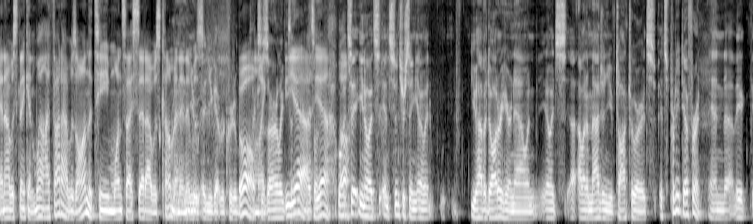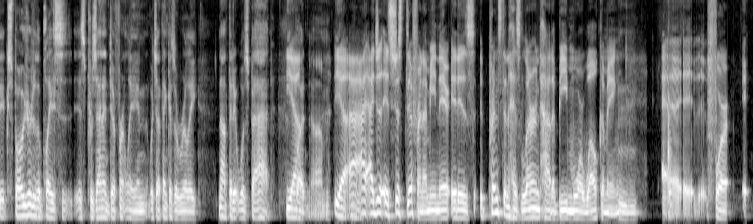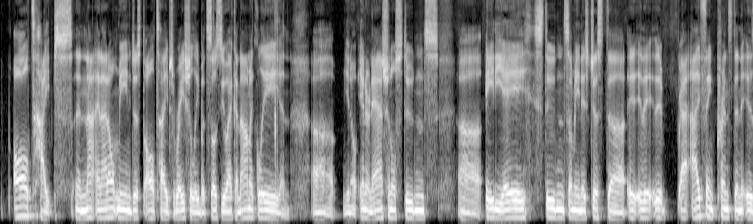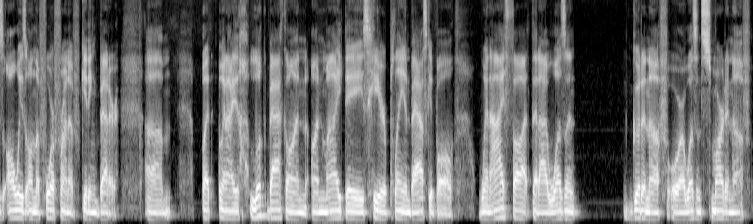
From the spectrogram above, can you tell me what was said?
And I was thinking, well, I thought I was on the team once I said I was coming, and, it you, was and you got recruited by Oh, Texas my- Arlington. yeah, That's all- yeah. Well, Oh. it's you know it's it's interesting. You know, it, you have a daughter here now, and you know it's. I would imagine you've talked to her. It's it's pretty different, and uh, the the exposure to the place is, presented differently, and which I think is a really not that it was bad. Yeah. but um, Yeah, I, I- just, it's just different. I mean, there, it is. Princeton has learned how to be more welcoming uh, for all types, and not. And I don't mean just all types racially, but socioeconomically, and uh, you know, international students, uh, ADA students. I mean, it's just. Uh, it, it, it, I think Princeton is always on the forefront of getting better. Um, but when I look back on on my days here playing basketball, when I thought that I wasn't good enough or I wasn't smart enough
